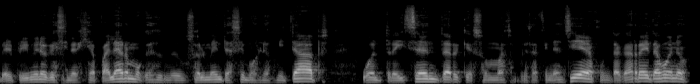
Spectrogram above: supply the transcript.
el primero que es Sinergia Palermo, que es donde usualmente hacemos los meetups, World Trade Center, que son más empresas financieras, Punta Carreta, bueno,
